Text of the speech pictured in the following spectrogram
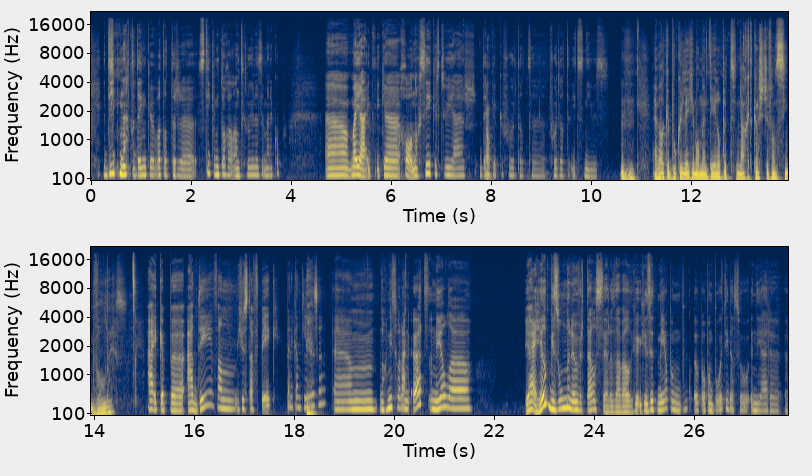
diep na te denken wat dat er uh, stiekem toch al aan het groeien is in mijn kop. Uh, maar ja, ik, ik goh, nog zeker twee jaar, denk Oh. ik, voordat, voordat er iets nieuws is. Mm -hmm. En welke boeken liggen momenteel op het nachtkastje van Sien Volders? Ah, ik heb AD van Gustav Peek ben ik aan het lezen. Ja. Um, nog niet zo lang uit. Een heel ja, heel bijzonder een vertelstijl is dat wel. Je, je zit mee op een, boek, op een boot die dat zo in de jaren uh,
